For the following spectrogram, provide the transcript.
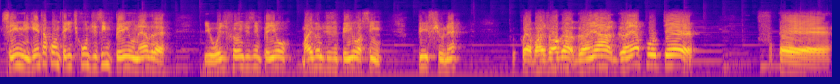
Sim, ninguém tá contente com o desempenho, né, André? E hoje foi um desempenho, mais um desempenho assim, pífio, né? O Cuiabá joga, ganha, ganha por ter é,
